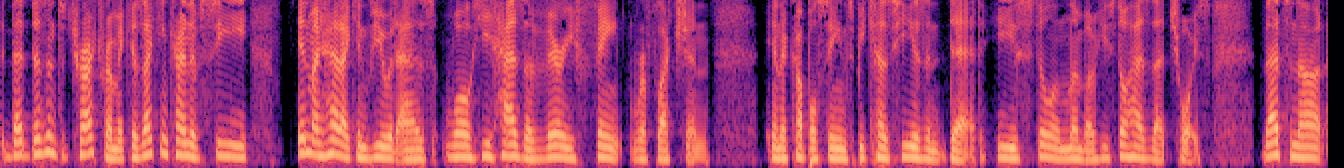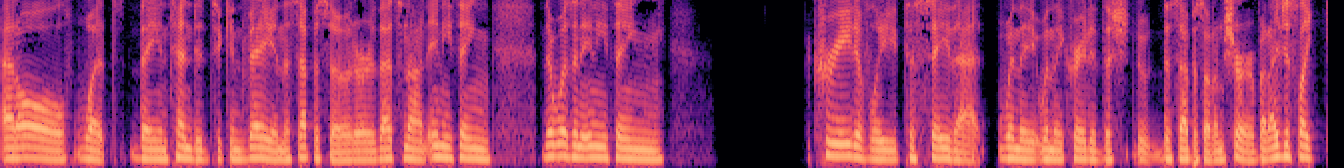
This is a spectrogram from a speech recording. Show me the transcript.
that doesn't detract from it because I can kind of see in my head I can view it as well he has a very faint reflection in a couple scenes because he isn't dead. He's still in limbo. He still has that choice. That's not at all what they intended to convey in this episode or that's not anything there wasn't anything creatively to say that when they when they created this this episode i'm sure but i just like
